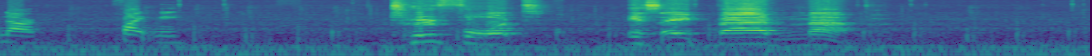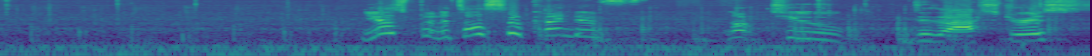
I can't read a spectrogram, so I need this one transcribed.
No, fight me. Two Fort is a bad map. Yes, but it's also kind of not too disastrous.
